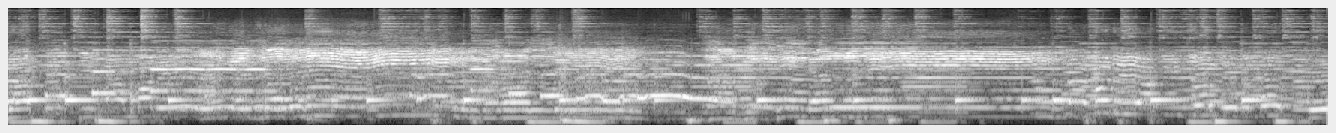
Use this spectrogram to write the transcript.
যাবে আমি জলের মধ্যে। যাবে দিলাম রে আমি জলের মধ্যে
